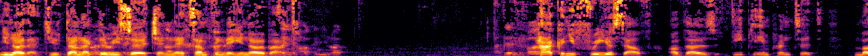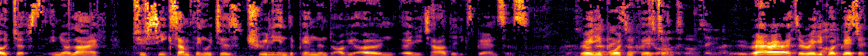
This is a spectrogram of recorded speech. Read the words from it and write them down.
You know that. You've done like the research and that's something that you know about. How can you like identify? How can you free yourself of those deeply imprinted motives in your life to seek something which is truly independent of your own early childhood experiences? Really important question. Right, right, right. It's a really important question.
